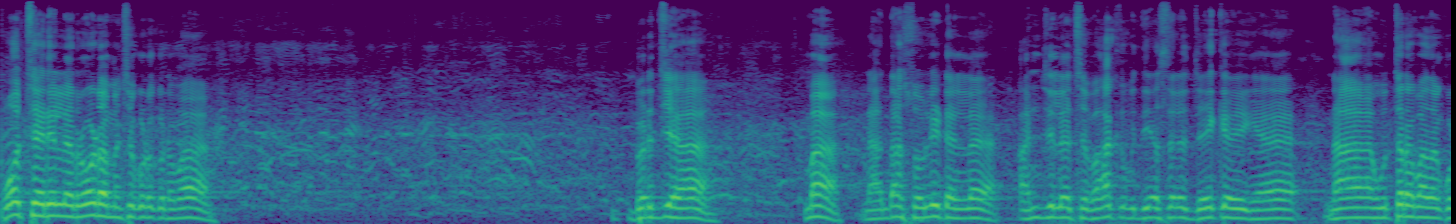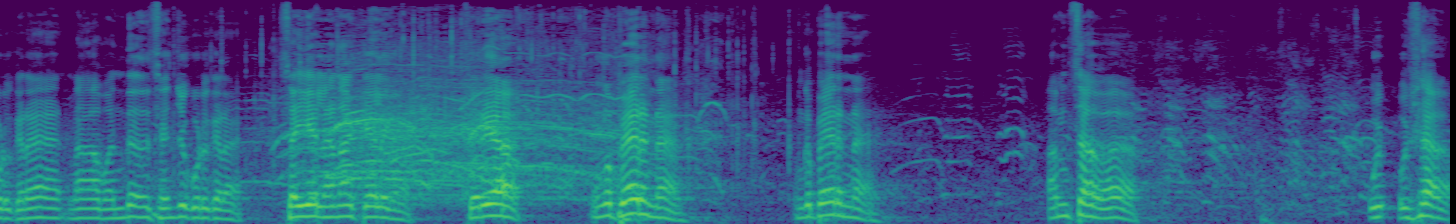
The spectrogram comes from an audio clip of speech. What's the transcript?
போச்சேரியில் ரோடு அமைச்சு கொடுக்கணுமா? பிரிட்ஜா? அம்மா நான் தான் சொல்லிட்டேன்ல. அஞ்சு லட்சம் வாக்கு வித்தியாசத்தில் ஜெயிக்க வைங்க. நான் உத்தரவாதம் கொடுக்குறேன். நான் வந்து அதை செஞ்சு கொடுக்குறேன். செய்யலைன்னா கேளுங்க. சரியா? உங்கள் பேர் என்ன? உங்கள் பேர் என்ன? அம்சாவா? உ- உஷா?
